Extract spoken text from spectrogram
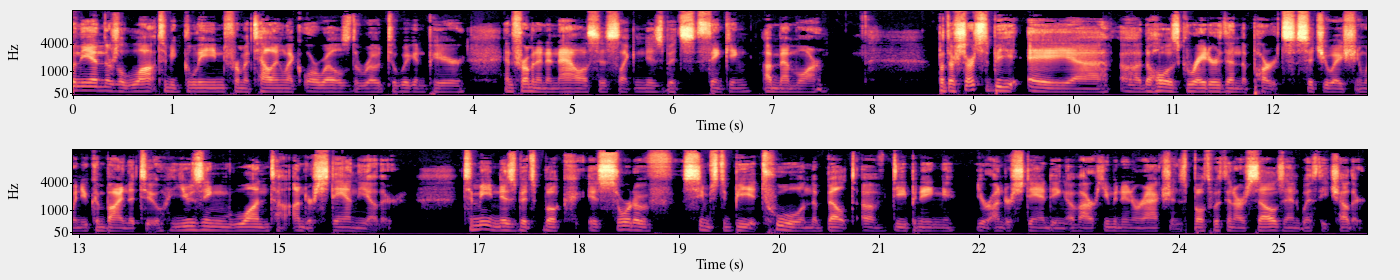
in the end, there's a lot to be gleaned from a telling like Orwell's The Road to Wigan Pier, and from an analysis like Nisbett's Thinking, a memoir but there starts to be a uh, uh, the whole is greater than the parts situation when you combine the two, using one to understand the other. To me, Nisbett's book is sort of seems to be a tool in the belt of deepening your understanding of our human interactions, both within ourselves and with each other.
